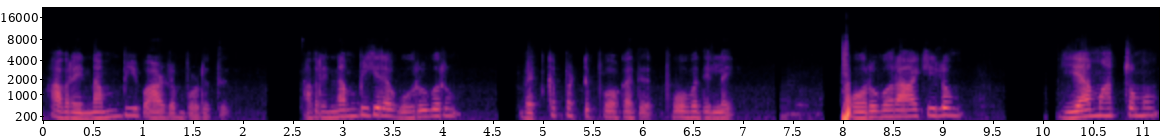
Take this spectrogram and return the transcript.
அவரை நம்பி வாழும் பொழுது அவரை நம்புகிற ஒருவரும் வெட்கப்பட்டு போகது போவதில்லை. ஒருவராகிலும் ஏமாற்றமும்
